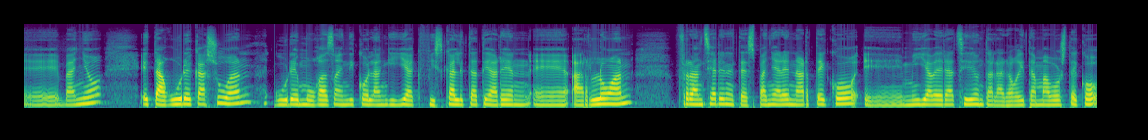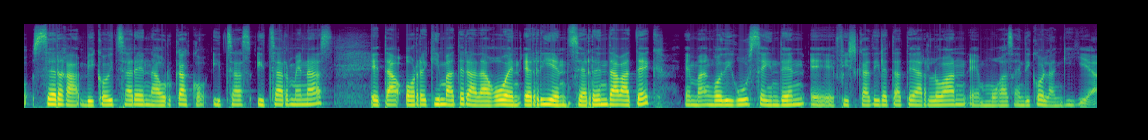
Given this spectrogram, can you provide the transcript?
e, baino eta gure kasuan gure mugaz gaindiko langileak fiskalitatearen e, arloan Frantziaren eta Espainiaren arteko e, mila beratzi dion talarrogeita mabosteko zerga bikoitzaren aurkako itzaz, itzarmenaz eta horrekin batera dagoen herrien zerrenda batek emango digu zein den e, fiskatiletate arloan e, mugaz gaindiko langilea.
